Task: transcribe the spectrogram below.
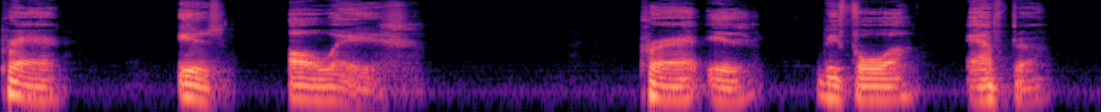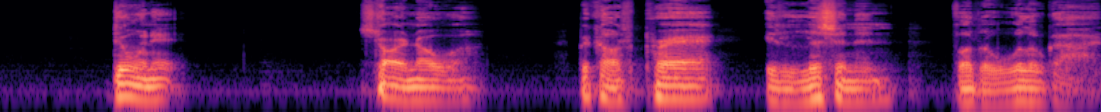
Prayer is always. Prayer is before, after, doing it, starting over, because prayer is listening for the will of God.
